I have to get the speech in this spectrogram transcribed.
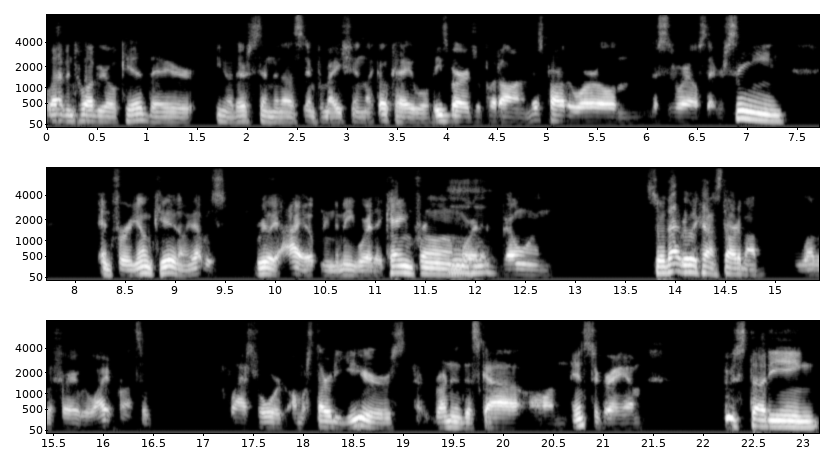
11, 12 year old kid, they're, you know, they're sending us information like, okay, well, these birds were put on in this part of the world, and this is where else they were seen. And for a young kid, I mean, that was really eye opening to me where they came from, where mm-hmm. they're going. So that really kind of started my love affair with white front. So flash forward almost 30 years, running into this guy on Instagram who's studying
